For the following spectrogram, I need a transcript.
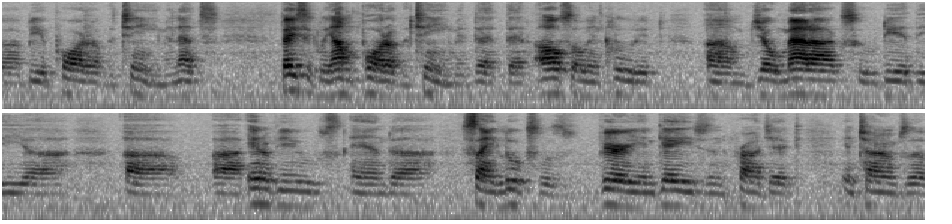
uh, be a part of the team, and that's basically I'm part of the team that that also included um, Joe Maddox, who did the uh, uh, uh, interviews, and uh, St. Luke's was very engaged in the project in terms of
